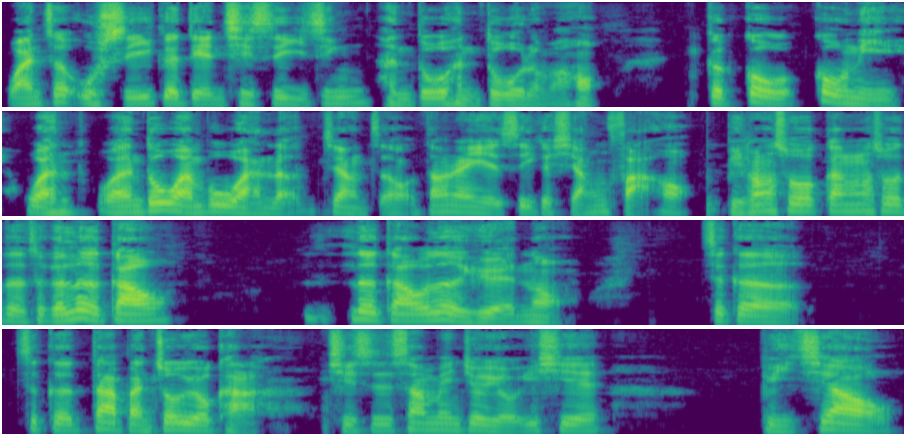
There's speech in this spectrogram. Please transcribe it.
玩这五十一个点，其实已经很多很多了嘛吼，个够够你玩玩都玩不完了这样子哦，当然也是一个想法哦。比方说刚刚说的这个乐高乐高乐园哦，这个这个大阪周游卡其实上面就有一些比较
